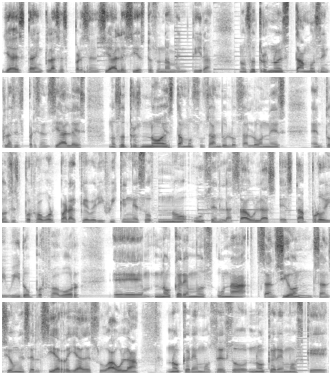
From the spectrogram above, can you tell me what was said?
ya está en clases presenciales y esto es una mentira. Nosotros no estamos en clases presenciales, nosotros no estamos usando los salones, entonces por favor para que verifiquen eso no usen las aulas, está prohibido, por favor. Eh, no queremos una sanción, sanción es el cierre ya de su aula, no queremos eso, no queremos que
